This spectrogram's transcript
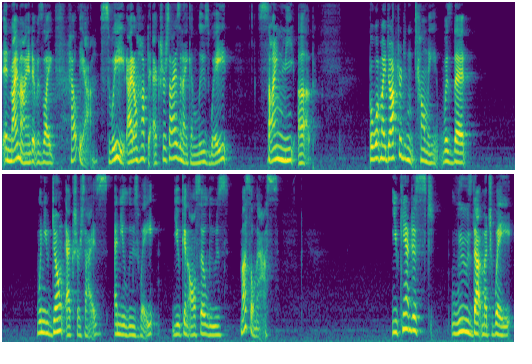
In my mind, it was like, hell yeah, sweet. I don't have to exercise and I can lose weight. Sign me up. But what my doctor didn't tell me was that when you don't exercise and you lose weight, you can also lose muscle mass. You can't just lose that much weight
